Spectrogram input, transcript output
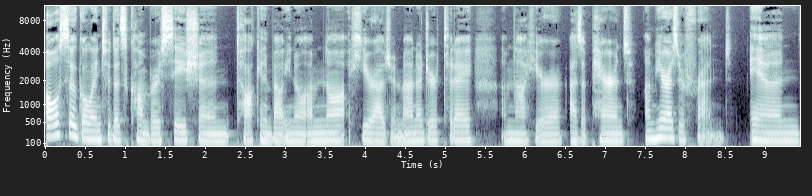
also go into this conversation talking about, you know, I'm not here as your manager today. I'm not here as a parent. I'm here as your friend. And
